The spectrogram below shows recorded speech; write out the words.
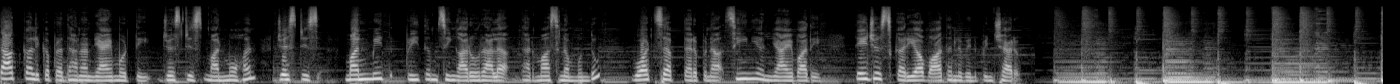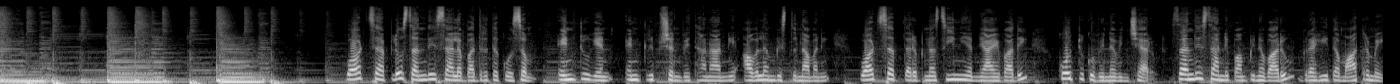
తాత్కాలిక ప్రధాన న్యాయమూర్తి జస్టిస్ మన్మోహన్ జస్టిస్ మన్మీత్ ప్రీతం సింగ్ అరోరాల ధర్మాసనం ముందు వాట్సాప్ తరపున సీనియర్ న్యాయవాది తేజస్ కరియా వాదనలు వినిపించారు. వాట్సాప్లో సందేశాల భద్రత కోసం ఎన్ టు ఎన్ ఎన్క్రిప్షన్ విధానాన్ని అవలంబిస్తున్నామని వాట్సాప్ తరపున సీనియర్ న్యాయవాది కోర్టుకు విన్నవించారు. సందేశాన్ని పంపిన వారు గ్రహీత మాత్రమే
